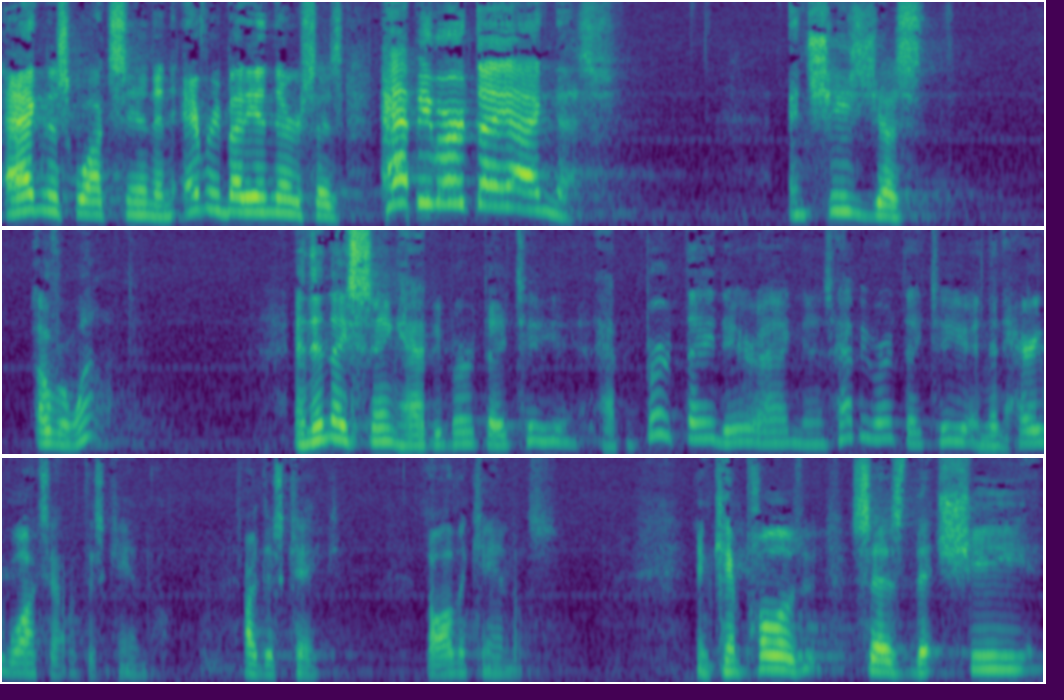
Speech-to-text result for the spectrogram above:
agnes walks in and everybody in there says happy birthday agnes. And she's just overwhelmed and then they sing, Happy birthday to you. Happy birthday, dear Agnes. Happy birthday to you. And then Harry walks out with this candle, or this cake, with all the candles. And Campolo says that she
